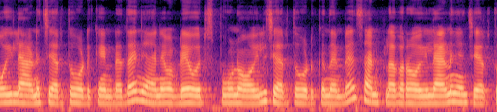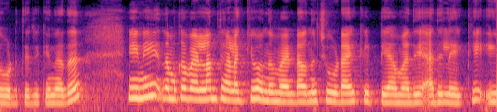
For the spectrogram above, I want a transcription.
ഓയിലാണ് ചേർത്ത് കൊടുക്കേണ്ടത്. ഞാൻ ഇവിടെ ഒരു സ്പൂൺ ഓയിൽ ചേർത്ത് കൊടുക്കുന്നുണ്ട്. സൺഫ്ലവർ ഓയിലാണ് ഞാൻ ചേർത്ത് കൊടുത്തിരിക്കുന്നത്. ഇനി നമുക്ക് വെള്ളം തിളയ്ക്കുകയൊന്നും വേണ്ട. ഒന്ന് ചൂടായി കിട്ടിയാൽ മതി. അതിലേക്ക് ഈ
